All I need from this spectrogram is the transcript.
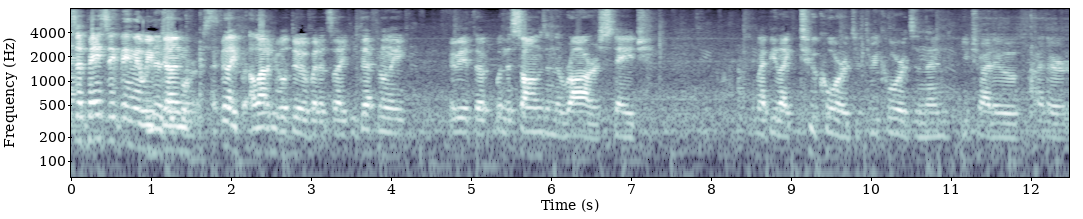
It's, a basic thing that we've done. I feel like a lot of people do, but it's like you definitely maybe the when the song's in the raw or stage, it might be like two chords or three chords, and then you try to either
